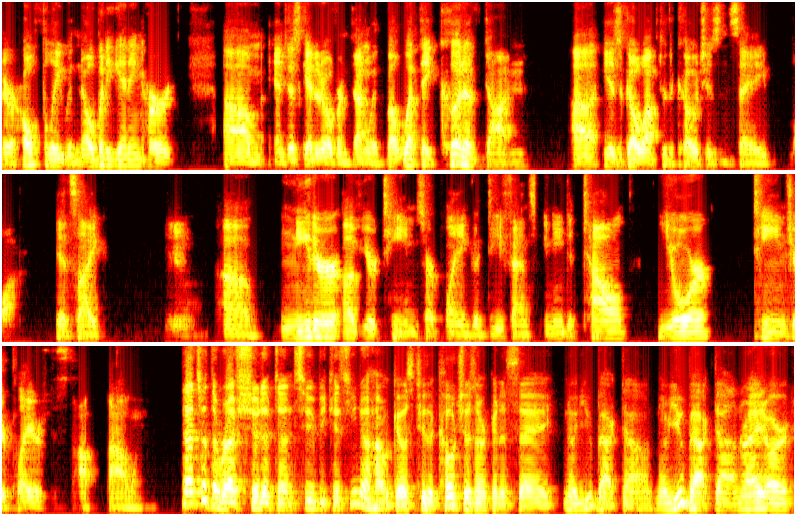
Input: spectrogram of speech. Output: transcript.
or hopefully with nobody getting hurt, um, and just get it over and done with. But what they could have done uh, is go up to the coaches and say, "Look, it's like you know, uh, neither of your teams are playing good defense. You need to tell your teams, your players, to stop fouling." That's what the refs should have done too, because you know how it goes too. The coaches aren't going to say, "No, you back down." No, you back down, right? Or,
